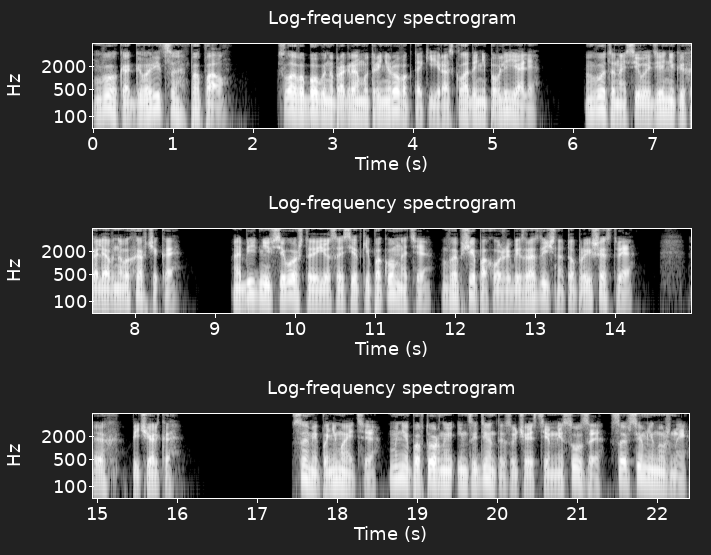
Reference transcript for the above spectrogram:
Во, как говорится, попал. Слава богу, на программу тренировок такие расклады не повлияли. Вот она сила денег и халявного хавчика. Обиднее всего, что ее соседки по комнате вообще, похоже, безразлично то происшествие. Эх, печалька. Сами понимаете, мне повторные инциденты с участием Мисузы совсем не нужны.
